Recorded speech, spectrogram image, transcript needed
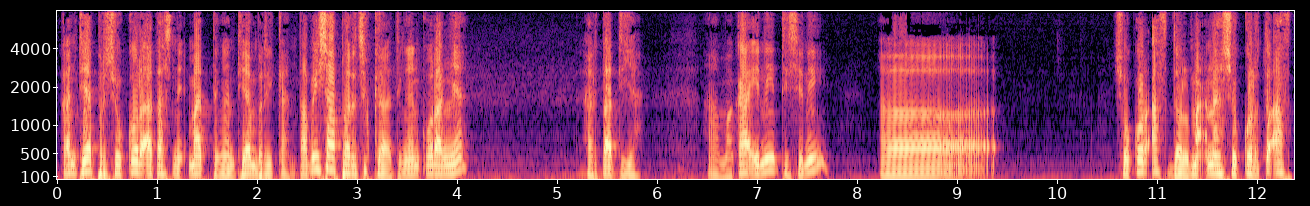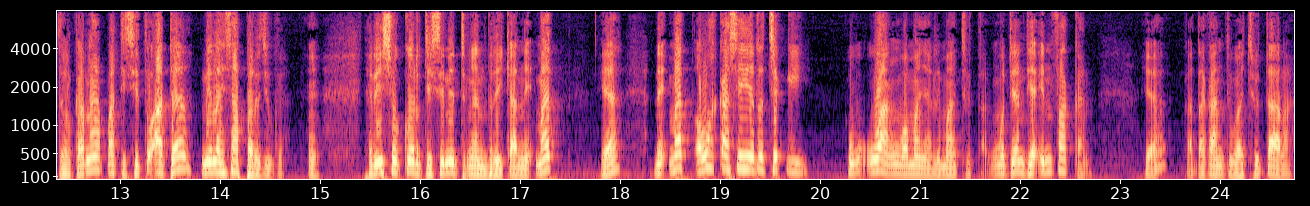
Kan dia bersyukur atas nikmat dengan dia memberikan, tapi sabar juga dengan kurangnya harta dia. Nah, maka ini di sini uh, syukur afdol, makna syukur itu afdol karena apa? Di situ ada nilai sabar juga. Jadi syukur di sini dengan berikan nikmat, ya nikmat Allah kasih rezeki uang umpamanya 5 juta, kemudian dia infakkan, ya katakan 2 juta lah.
